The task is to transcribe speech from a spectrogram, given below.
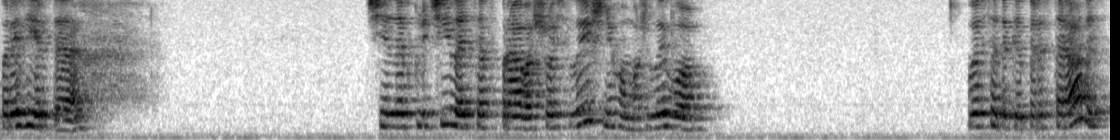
Перевірте, чи не включила ця вправа щось лишнього, можливо, ви все-таки перестарались?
